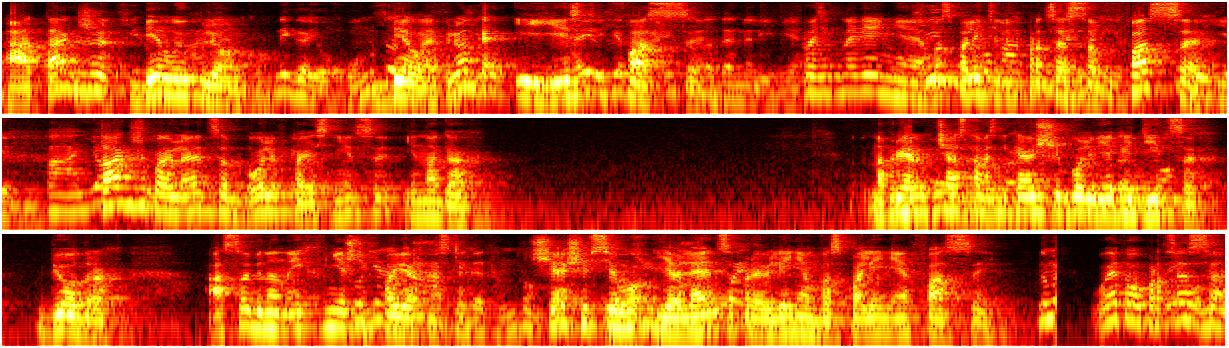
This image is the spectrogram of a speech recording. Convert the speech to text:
а также белую пленку. Белая пленка и есть фасции. Возникновение воспалительных процессов в фасциях также появляются боли в пояснице и ногах. Например, часто возникающие боли в ягодицах, бедрах, особенно на их внешних поверхностях, чаще всего является проявлением воспаления фасций. У этого процесса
